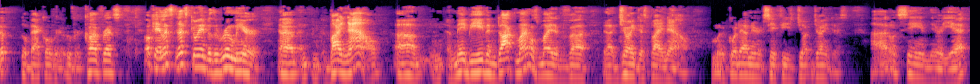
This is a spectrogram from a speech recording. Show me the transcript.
Oop, go back over to Uber conference. Okay, let's let's go into the room here. Um, by now, um, maybe even Doc Miles might have uh, uh, joined us by now. I'm going to go down there and see if he's jo joined us. I don't see him there yet.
